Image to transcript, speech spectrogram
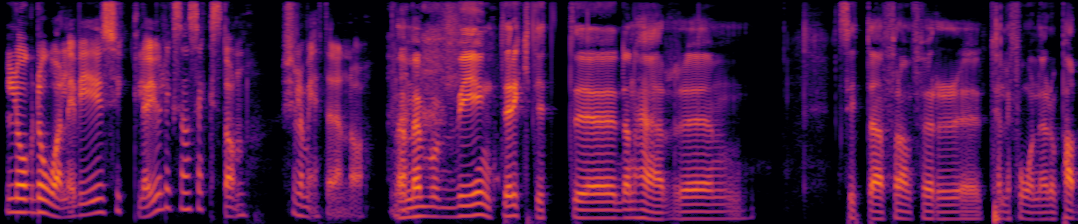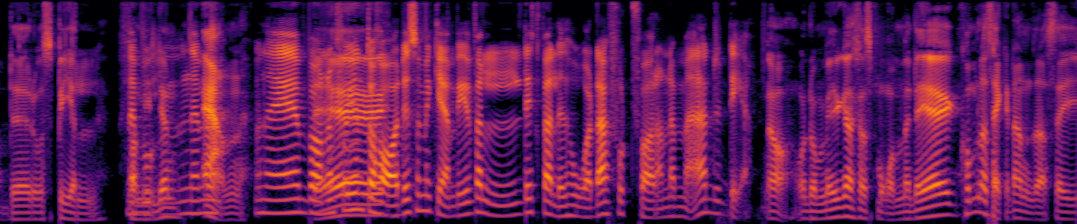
låg dålig. Vi cyklar ju liksom 16 kilometer en dag. Nej, men vi är inte riktigt eh, den här eh, sitta framför eh, telefoner och paddor och spelfamiljen Nej, men- än. Nej, barnen får ju inte Det- ha det så mycket än. Vi är väldigt, väldigt hårda fortfarande med det. Ja, och de är ju ganska små, men det kommer väl säkert ändra sig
